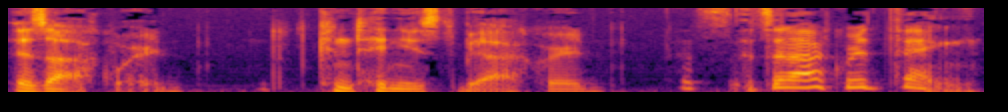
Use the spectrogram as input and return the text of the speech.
is awkward. It continues to be awkward. It's it's an awkward thing.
